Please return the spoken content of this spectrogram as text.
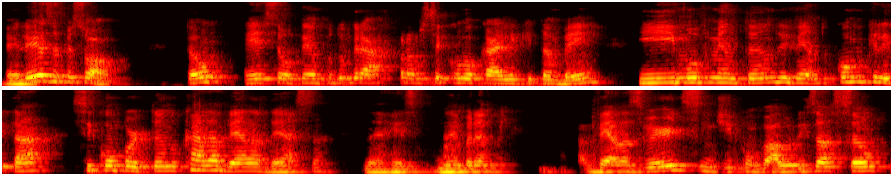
beleza, pessoal? Então, esse é o tempo do gráfico para você colocar ele aqui também e ir movimentando e vendo como que ele está se comportando cada vela dessa né? Lembrando que velas verdes indicam valorização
